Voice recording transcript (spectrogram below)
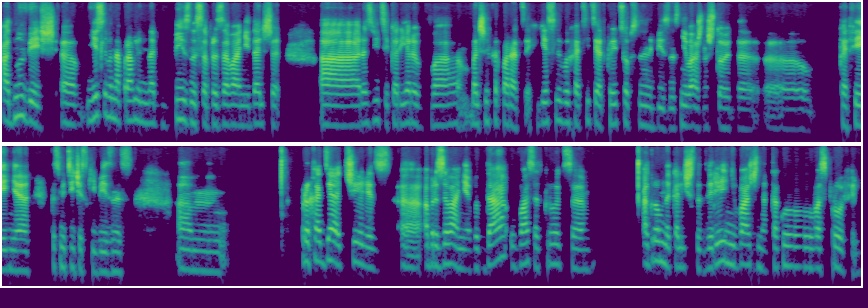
одну вещь. Э, если вы направлены на бизнес-образование и дальше а, развитие карьеры в а, больших корпорациях, если вы хотите открыть собственный бизнес, неважно, что это, э, кофейня, косметический бизнес, проходя через а, образование в ИБДА, у вас откроется огромное количество дверей, неважно, какой у вас профиль.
